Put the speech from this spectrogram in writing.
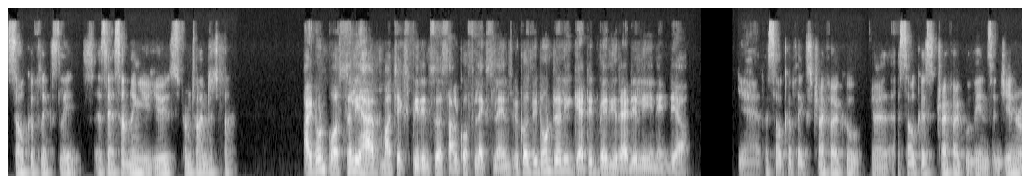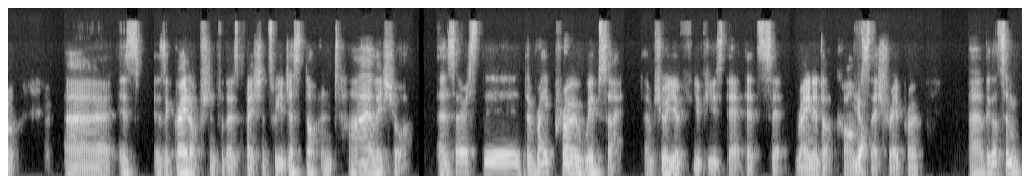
Sulcoflex lens? Is that something you use from time to time? I don't personally have much experience with the Sulcoflex lens because we don't really get it very readily in India. Yeah, the Sulcoflex trifocal, you know, a sulcus trifocal lens in general uh, is is a great option for those patients where you're just not entirely sure uh, so it's the the RayPro website. I'm sure you've you've used that. That's at rayner.com yeah. slash RayPro. Uh, they've got some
